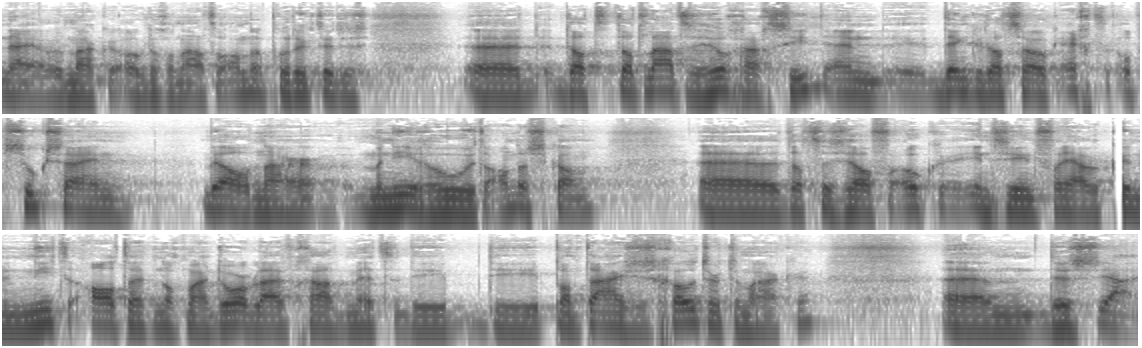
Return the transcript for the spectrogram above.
nou ja, we maken ook nog een aantal andere producten. Dus dat, dat laten ze heel graag zien. En ik denk dat ze ook echt op zoek zijn wel naar manieren hoe het anders kan. Dat ze zelf ook inzien van ja, we kunnen niet altijd nog maar door blijven gaan met die, die plantages groter te maken. Um, dus ja,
